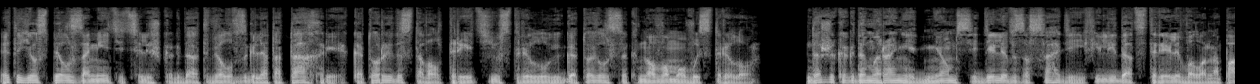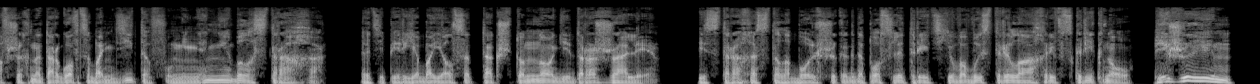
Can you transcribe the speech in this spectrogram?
Это я успел заметить, лишь когда отвел взгляд от Ахри, который доставал третью стрелу и готовился к новому выстрелу. Даже когда мы ранее днем сидели в засаде и Филида отстреливала напавших на торговца бандитов, у меня не было страха. А теперь я боялся так, что ноги дрожали. И страха стало больше, когда после третьего выстрела Ахри вскрикнул «Бежим!».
